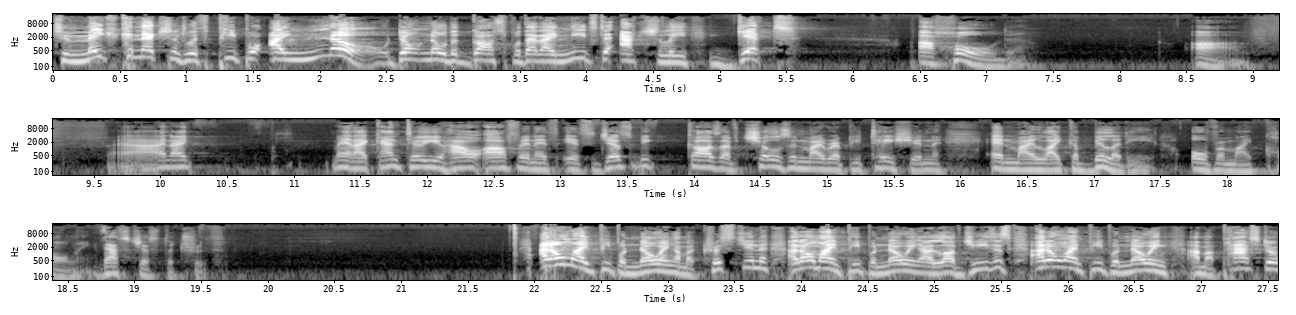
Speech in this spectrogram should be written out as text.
to make connections with people I know don't know the gospel that I need to actually get a hold of. And I, man, I can't tell you how often it's, it's just because I've chosen my reputation and my likability over my calling. That's just the truth. I don't mind people knowing I'm a Christian. I don't mind people knowing I love Jesus. I don't mind people knowing I'm a pastor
